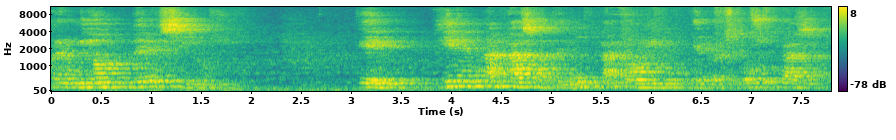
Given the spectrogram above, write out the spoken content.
reunión de vecinos que tienen una casa de un católico que prestó su casa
